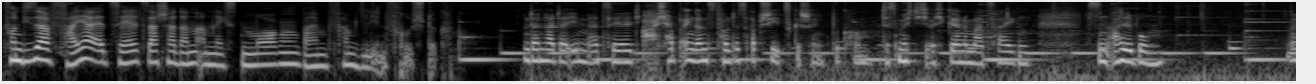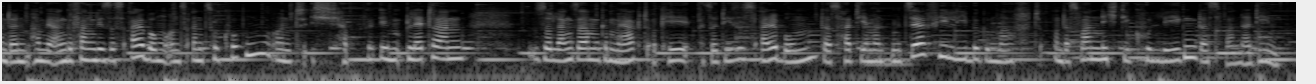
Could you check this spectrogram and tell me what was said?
von dieser Feier erzählt Sascha dann am nächsten Morgen beim Familienfrühstück. Und dann hat er eben erzählt, oh, ich habe ein ganz tolles Abschiedsgeschenk bekommen. Das möchte ich euch gerne mal zeigen. Das ist ein Album. Und dann haben wir angefangen, dieses Album uns anzugucken und ich habe im Blättern so langsam gemerkt, okay, also dieses Album, das hat jemand mit sehr viel Liebe gemacht und das waren nicht die Kollegen, das war Nadine.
